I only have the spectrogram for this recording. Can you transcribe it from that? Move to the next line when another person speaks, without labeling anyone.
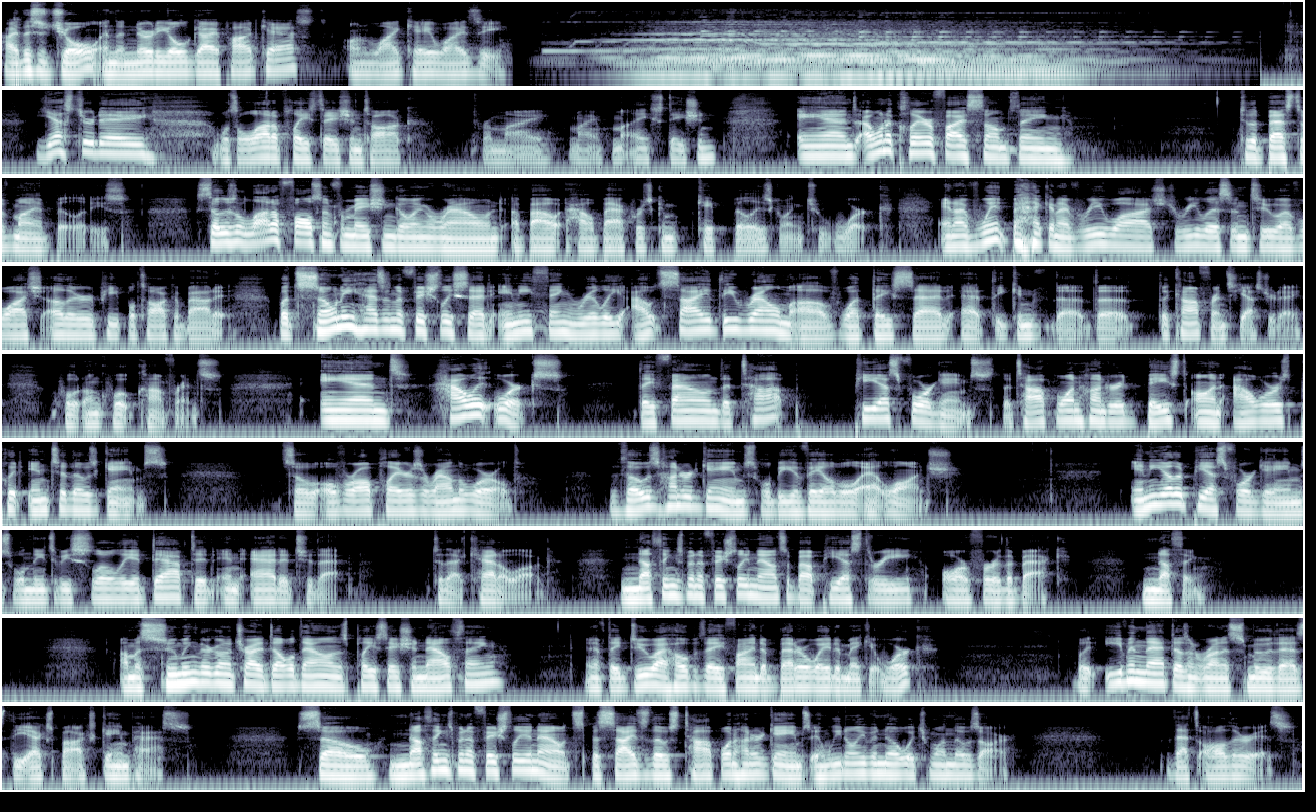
Hi, this is Joel and the Nerdy Old Guy podcast on YKYZ. Yesterday was a lot of PlayStation talk from my my my station, and I want to clarify something to the best of my abilities. So there's a lot of false information going around about how backwards com- capability is going to work. And I've went back and I've rewatched, re-listened to, I've watched other people talk about it. But Sony hasn't officially said anything really outside the realm of what they said at the con- the, the the conference yesterday, quote unquote conference. And how it works, they found the top PS4 games, the top 100 based on hours put into those games so overall players around the world, those 100 games will be available at launch. Any other PS4 games will need to be slowly adapted and added to that to that catalog. Nothing's been officially announced about PS3 or further back. Nothing. I'm assuming they're going to try to double down on this PlayStation Now thing, and if they do, I hope they find a better way to make it work. But even that doesn't run as smooth as the Xbox Game Pass. So nothing's been officially announced besides those top 100 games, and we don't even know which one those are. That's all there is.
